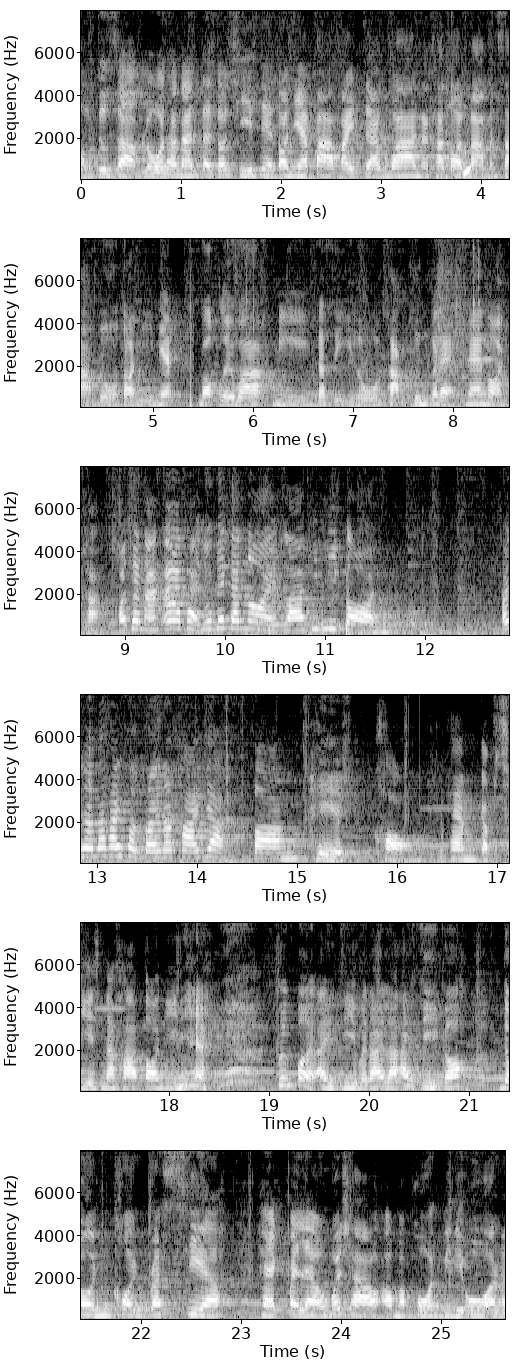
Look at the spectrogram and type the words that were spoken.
2.3 โลเท่านั้นแต่เจ้าชีสเนี่ยตอนนี้ปลาไปแจมว่านะคะ ตอนมามัน 3 โลตอนนี้เนี่ยบอกเลยว่ามีจะ 4 โล3ครึ่งก็ได้แน่นอนค่ะ เพราะฉะนั้นอ่าถ่ายรูปด้วยกันหน่อยลาพี่ๆก่อน เพราะฉะนั้นถ้าใครสนใจนะคะอยากตามเพจของแฮมกับชีสนะคะ ตอนนี้เนี่ยเพิ่งเปิด IG มาได้แล้ว IG ก็โดนคนรัสเซีย แฮ็กไปแล้วเมื่อเช้าเอามาโพสต์วิดีโออะไร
